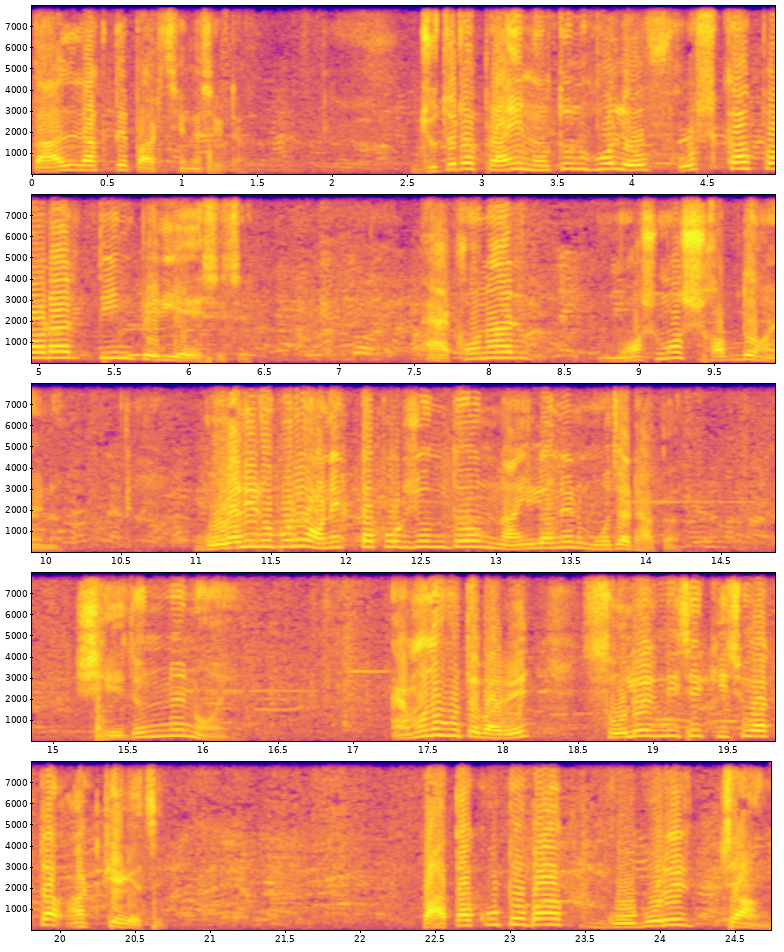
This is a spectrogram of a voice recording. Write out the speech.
তাল রাখতে পারছে না সেটা। জুতোটা প্রায় নতুন হলেও ফোসকা পড়ার দিন পেরিয়ে এসেছে। এখন আর মশমশ শব্দ হয় না। গোড়ালির উপরে অনেকটা পর্যন্ত নাইলনের মোজা ঢাকা। সেজন্য নয়। এমনও হতে পারে সোলের নিচে কিছু একটা আটকে গেছে। পাতাকুটো বা গোবরের চাং,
